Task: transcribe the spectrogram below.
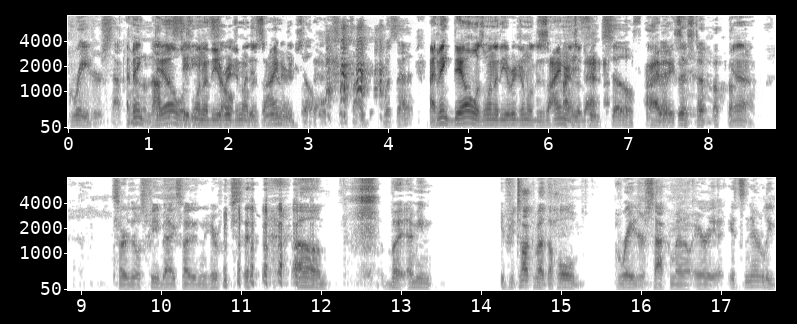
greater Sacramento. not the Dale was one of the itself, original but it's nearly designers of that. I- what's that? I think Dale was one of the original designers I of that think so. highway system. Yeah, Sorry, there was feedback, so I didn't hear what you said. um, but I mean, if you talk about the whole greater Sacramento area, it's nearly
